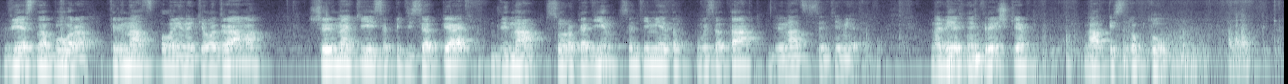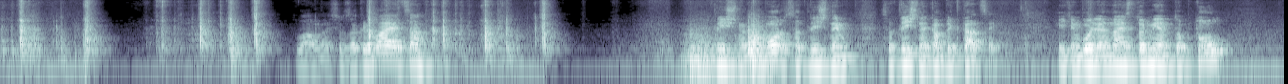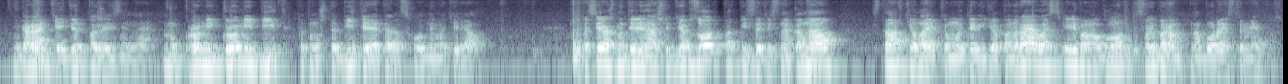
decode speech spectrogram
Вес набора 13,5 килограмма. Ширина кейса 55, длина 41 сантиметр, высота 12 сантиметров. На верхней крышке надпись Top Tool. Плавно все закрывается. Отличный набор с, отличным, с отличной комплектацией. И тем более на инструмент Top Tool гарантия идет пожизненная. Ну, кроме, кроме бит, потому что биты это расходный материал. Спасибо, что смотрели наш видеообзор. Подписывайтесь на канал. Ставьте лайк, кому это видео понравилось или помогло с выбором набора инструментов.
